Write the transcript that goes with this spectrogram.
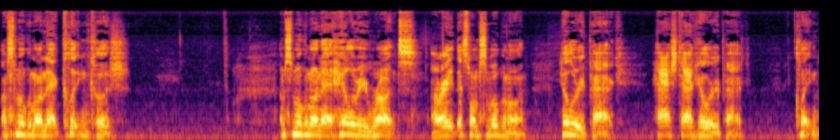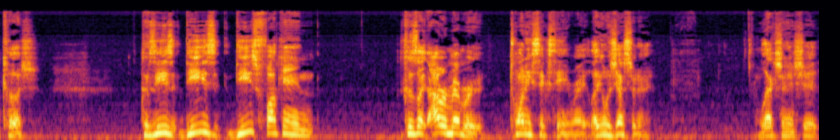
I'm smoking on that Clinton Kush. I'm smoking on that Hillary Runts. All right, that's what I'm smoking on. Hillary pack. Hashtag Hillary pack. Clinton Kush. Cause these these these fucking cause like I remember 2016, right? Like it was yesterday. Election and shit.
